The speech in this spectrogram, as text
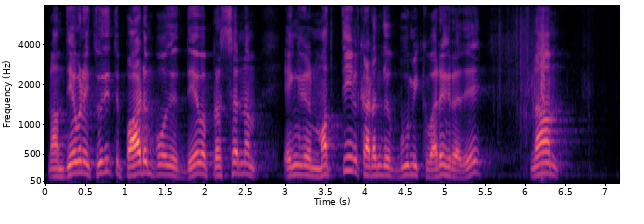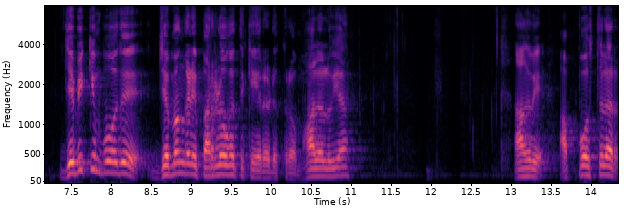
நாம் தேவனை துதித்து பாடும்போது தேவ பிரசன்னம் எங்கள் மத்தியில் கடந்து பூமிக்கு வருகிறது. நாம் ஜெபிக்கும் போது ஜெபங்களை பரலோகத்துக்கு ஏறெடுக்கிறோம். ஹாலலுயா ஆகவே அப்போஸ்தலர்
